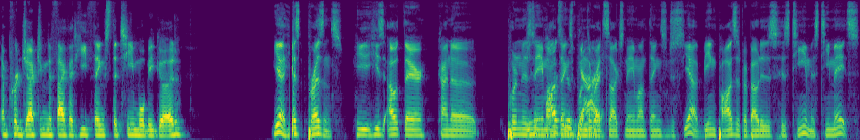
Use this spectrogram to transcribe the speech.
and projecting the fact that he thinks the team will be good. yeah, he has a presence. He he's out there, kind of putting his He's name on things, positive putting the. Red Sox name on things, and just yeah, being positive about his his team, his teammates.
